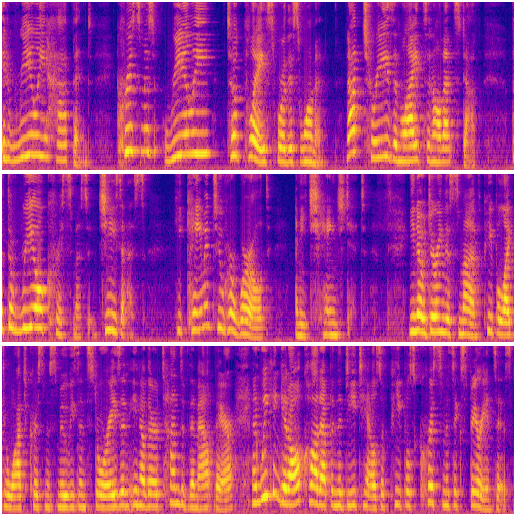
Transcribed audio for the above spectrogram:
It really happened. Christmas really took place for this woman. Not trees and lights and all that stuff, but the real Christmas, Jesus. He came into her world and he changed it. You know, during this month, people like to watch Christmas movies and stories, and you know, there are tons of them out there. And we can get all caught up in the details of people's Christmas experiences,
